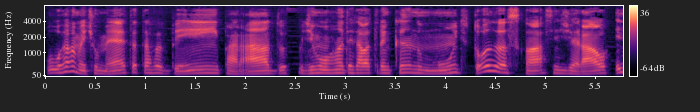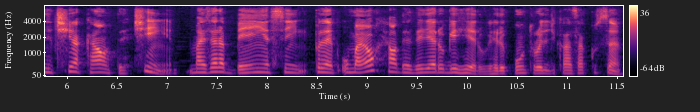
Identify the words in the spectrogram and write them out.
o, realmente o meta tava bem parado. O Demon Hunter tava trancando muito todas as classes em geral. Ele tinha counter? Tinha. Mas era bem assim. Por exemplo, o maior counter dele era o Guerreiro, o Guerreiro controle de Kazaku-san.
